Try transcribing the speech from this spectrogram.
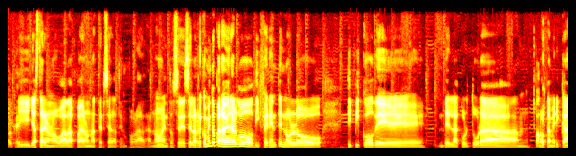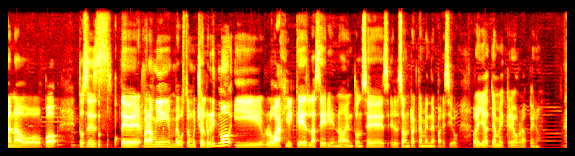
ok. Y ya está renovada para una tercera temporada, ¿no? Entonces se la recomiendo para ver algo diferente, no lo típico de, de la cultura mm, Pop. norteamericana o pop. Entonces, te- bueno, a mí me gustó mucho el ritmo y lo ágil que es la serie, ¿no? Entonces el soundtrack también me pareció. Oye, ya, ya me creo rapero.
